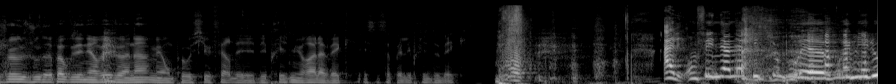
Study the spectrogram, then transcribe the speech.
je, je voudrais pas vous énerver, Johanna, mais on peut aussi faire des, des prises murales avec, et ça s'appelle les prises de bec. Allez, on fait une dernière question pour, euh, pour Emilou.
